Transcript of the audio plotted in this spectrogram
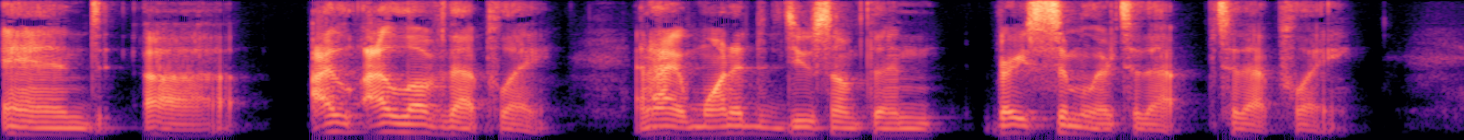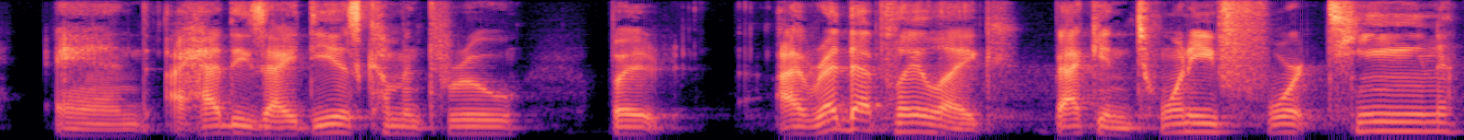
and uh, I I love that play, and I wanted to do something very similar to that to that play, and I had these ideas coming through, but I read that play like back in 2014.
